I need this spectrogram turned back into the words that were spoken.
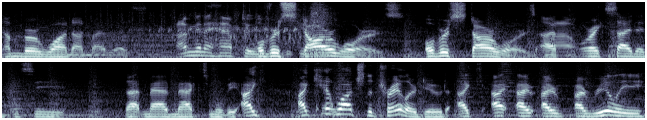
number one on my list. I'm gonna have to Over Star Wars. Over Star Wars. Wow. I'm more excited to see that Mad Max movie. I I can't watch the trailer, dude. I I I, I really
